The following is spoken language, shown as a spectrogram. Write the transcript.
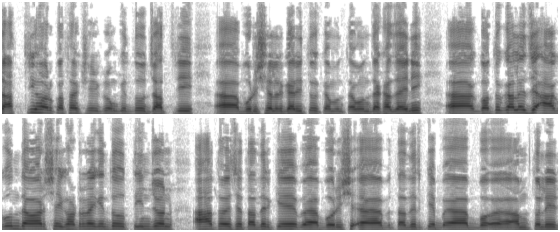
যাত্রী হওয়ার কথা সেরকম কিন্তু যাত্রী বরিশালের গাড়িতেও কেমন তেমন দেখা যায়নি। গতকালে যে আগুন দেওয়ার সেই ঘটনায় কিন্তু তিনজন আহত হয়েছে। তাদেরকে বরিশ তাদেরকে আমতলির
